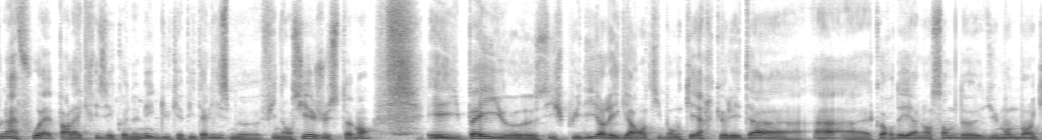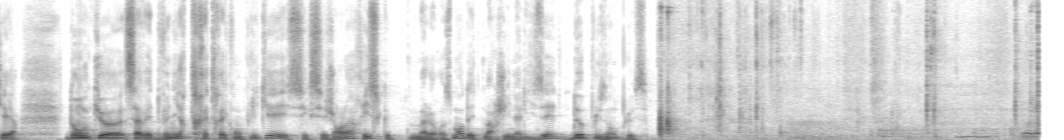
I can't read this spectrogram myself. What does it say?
plein fouet par la crise économique du capitalisme financier, justement, et ils payent, euh, si je puis dire, les garanties bancaires que l'État a, accordées à l'ensemble du monde bancaire. Donc, euh, ça va devenir très, très compliqué. C'est que ces gens-là risquent malheureusement d'être marginalisés de plus en plus. Voilà,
